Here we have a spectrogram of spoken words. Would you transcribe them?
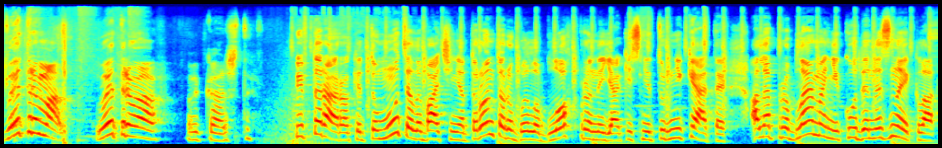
Витримав? Витримав, ви кажете. Півтора роки тому телебачення Торонто робило блог про неякісні турнікети, але проблема нікуди не зникла.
